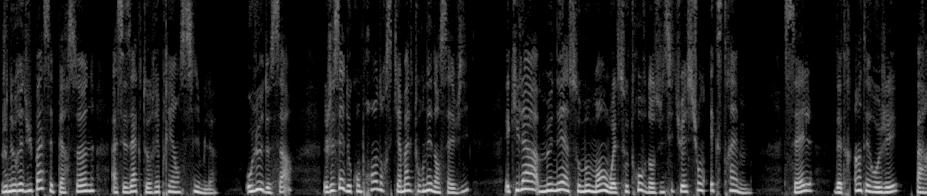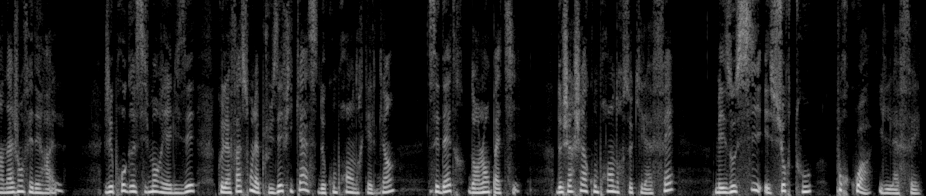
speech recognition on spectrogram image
je ne réduis pas cette personne à ses actes répréhensibles. Au lieu de ça, j'essaie de comprendre ce qui a mal tourné dans sa vie et qui l'a mené à ce moment où elle se trouve dans une situation extrême, celle d'être interrogée par un agent fédéral. J'ai progressivement réalisé que la façon la plus efficace de comprendre quelqu'un, c'est d'être dans l'empathie, de chercher à comprendre ce qu'il a fait, mais aussi et surtout pourquoi il l'a fait.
